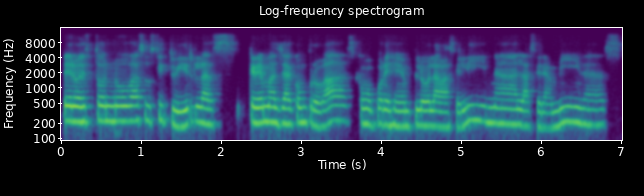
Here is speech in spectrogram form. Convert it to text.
pero esto no va a sustituir las cremas ya comprobadas, como por ejemplo la vaselina, las ceramidas,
